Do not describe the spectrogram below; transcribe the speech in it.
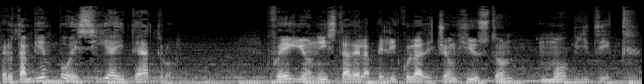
pero también poesía y teatro. Fue guionista de la película de John Huston, Moby Dick.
